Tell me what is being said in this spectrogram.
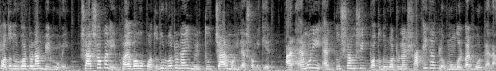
পথ দুর্ঘটনা বীরভূমে। সাত সকালে ভয়াবহ পথ দুর্ঘটনায় মৃত্যু চার মহিলা শ্রমিকের। আর এমনই এক দুঃসাহসিক পথ দুর্ঘটনার সাক্ষী থাকল মঙ্গলবার ভোরবেলা।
